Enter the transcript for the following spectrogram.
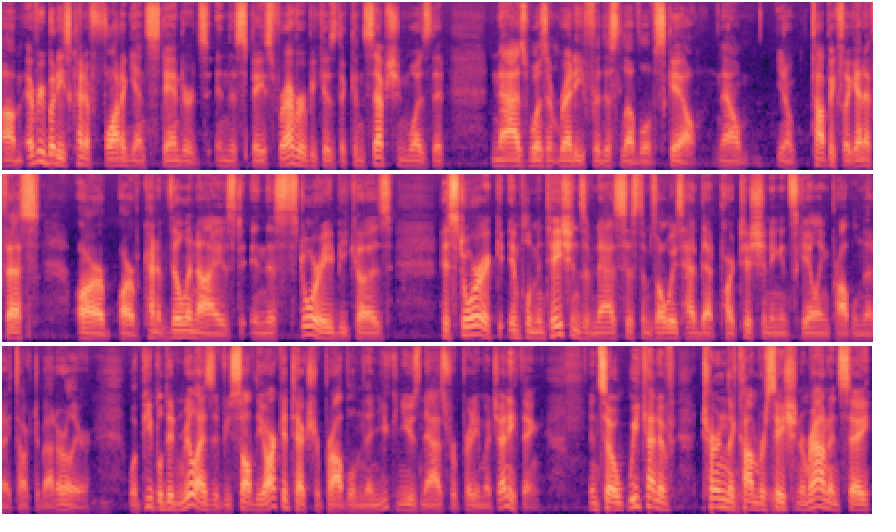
um, everybody's kind of fought against standards in this space forever because the conception was that NAS wasn't ready for this level of scale. Now, you know, topics like NFS are, are kind of villainized in this story because historic implementations of NAS systems always had that partitioning and scaling problem that I talked about earlier. What people didn't realize is if you solve the architecture problem, then you can use NAS for pretty much anything. And so we kind of turn the conversation around and say,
